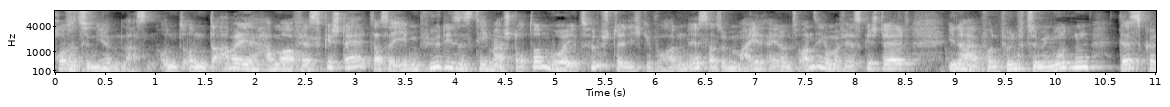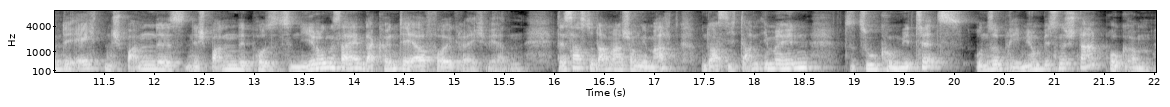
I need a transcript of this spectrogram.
positionieren lassen. Und, und dabei haben wir festgestellt, dass er eben für dieses Thema Stottern, wo er jetzt fünfstellig geworden ist, also im Mai 21 haben wir festgestellt, innerhalb von 15 Minuten, das könnte echt ein spannendes, eine spannende Positionierung sein, da könnte er erfolgreich werden. Das hast du damals schon gemacht und du hast dich dann immerhin dazu committed, unser Premium Business Startprogramm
